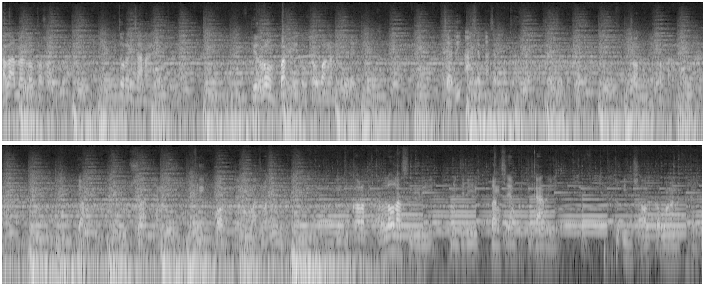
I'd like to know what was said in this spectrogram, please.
Kalau menurut 02 itu rencananya itu dirombak itu keuangan negara itu jadi aset-aset negara aset-aset negara contohnya Pertamina yang pusat yang Freeport yang macam-macam itu itu kalau dikelola sendiri menjadi bangsa yang berdikari itu insya Allah keuangan negara itu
